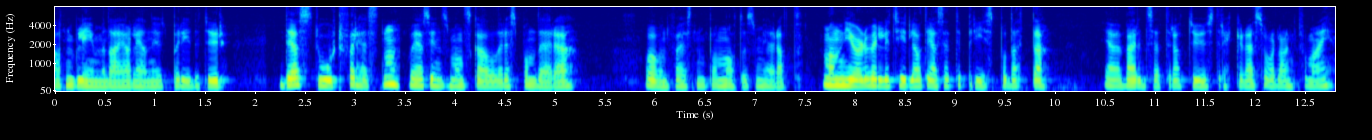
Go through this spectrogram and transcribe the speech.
at den blir med deg alene ut på ridetur. Det er stort for hesten, og jeg synes man skal respondere ovenfor hesten på en måte som gjør at man gjør det veldig tydelig at jeg setter pris på dette. Jeg verdsetter at du strekker deg så langt for meg,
